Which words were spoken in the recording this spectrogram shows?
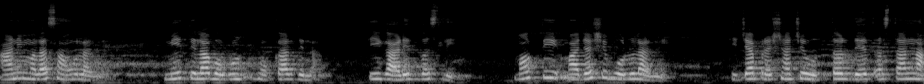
आणि मला सांगू लागली मी तिला बघून होकार दिला. ती गाडीत बसली. मग ती माझ्याशी बोलू लागली. तिच्या प्रश्नाचे उत्तर देत असताना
